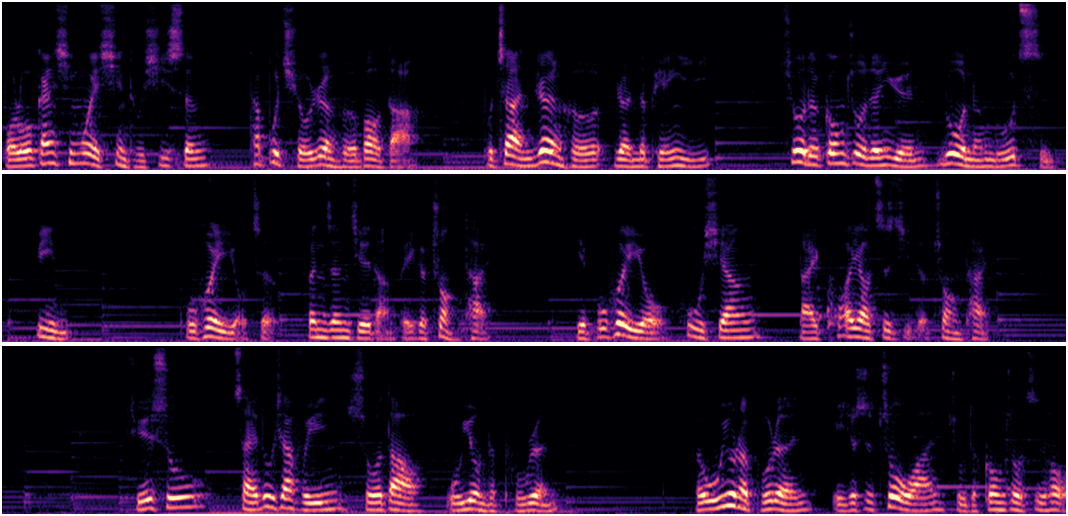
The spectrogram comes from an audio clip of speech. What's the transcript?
保罗甘心为信徒牺牲，他不求任何报答，不占任何人的便宜。所有的工作人员若能如此，并不会有着纷争结党的一个状态。也不会有互相来夸耀自己的状态。耶稣在路加福音说到无用的仆人，而无用的仆人，也就是做完主的工作之后，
